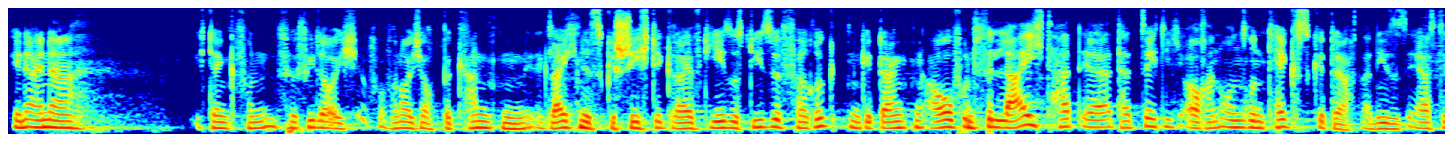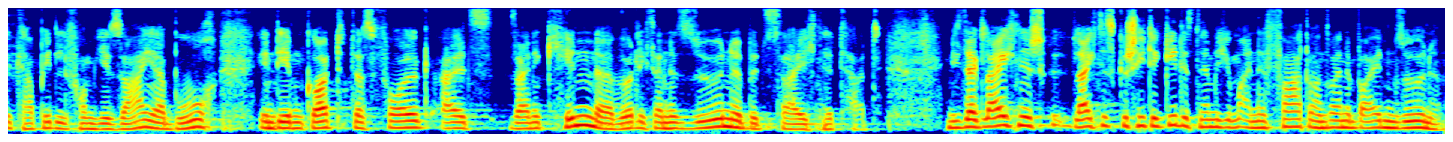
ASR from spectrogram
In einer ich denke, von, für viele euch, von euch auch bekannten Gleichnisgeschichte greift Jesus diese verrückten Gedanken auf. Und vielleicht hat er tatsächlich auch an unseren Text gedacht, an dieses erste Kapitel vom Jesaja-Buch, in dem Gott das Volk als seine Kinder, wirklich seine Söhne bezeichnet hat. In dieser Gleichnis, Gleichnisgeschichte geht es nämlich um einen Vater und seine beiden Söhne.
